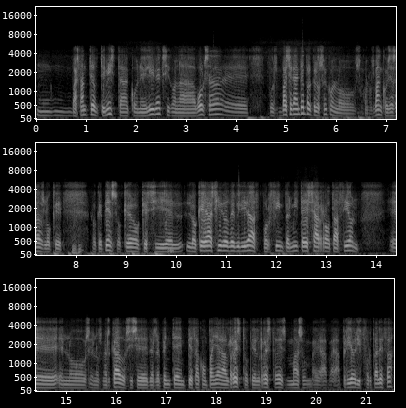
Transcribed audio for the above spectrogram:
mm, bastante optimista con el IBEX y con la bolsa, eh, pues básicamente porque lo soy con los, con los bancos. Ya sabes lo que, lo que pienso. Creo que si el, lo que ha sido debilidad por fin permite esa rotación eh, en, los, en los mercados y se de repente empieza a acompañar al resto, que el resto es más a, priori fortaleza,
